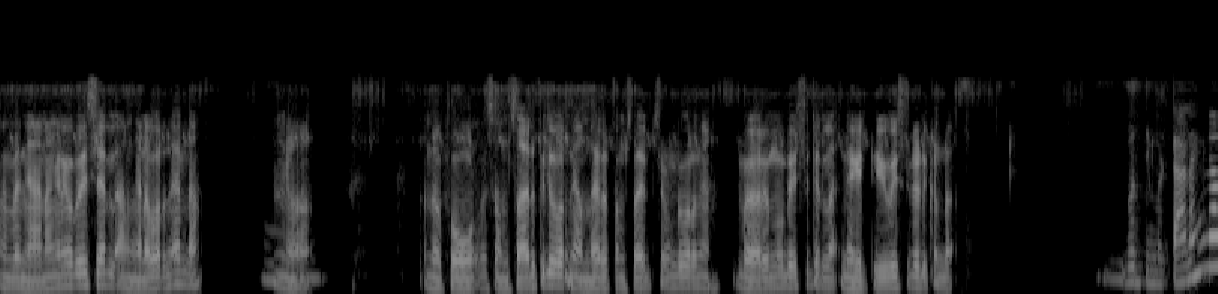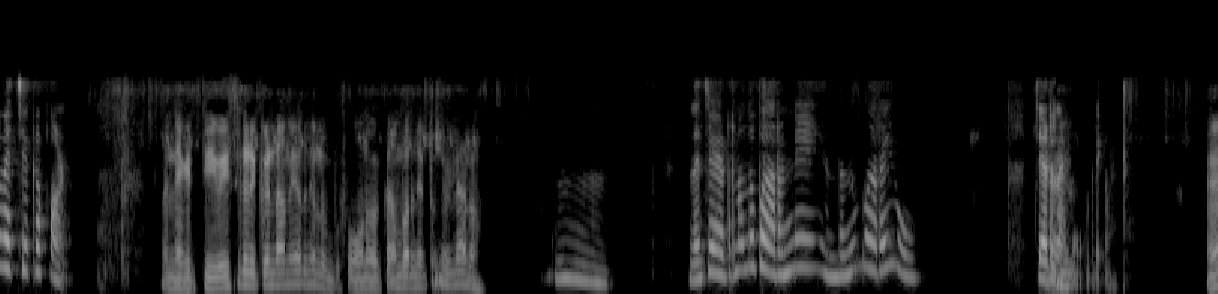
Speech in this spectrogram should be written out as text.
അല്ല ഞാൻ അങ്ങനെ ഉദ്ദേശിച്ചല്ല അങ്ങനെ പറഞ്ഞതല്ല അല്ല ഫോൺ സംസാരത്തിൽ പറഞ്ഞ അന്നേരം സംസാരിച്ചുകൊണ്ട് പറഞ്ഞ. വേറെ ഒന്നും ഉദ്ദേശിച്ചിട്ടില്ല. നെഗറ്റീവ് വൈസിൽ എടുക്കണ്ട. ബുദ്ധിമുട്ടാണെങ്കിൽ ഞാൻ വെച്ചേക്ക ഫോൺ. നെഗറ്റീവ് വൈസിൽ എടുക്കണ്ടെന്ന് പറഞ്ഞല്ലോ ഫോൺ വെക്കാൻ പറഞ്ഞിട്ടൊന്നും ഇല്ലല്ലോ എന്നാ ചേട്ടനൊന്ന് പറഞ്ഞേ. എന്തെങ്കിലും പറയൂ? ചേട്ടൻ പിന്നെ എന്തെങ്കിലും പറയൂ ഏ?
